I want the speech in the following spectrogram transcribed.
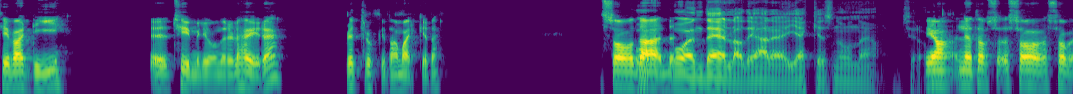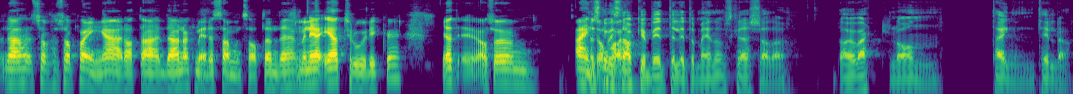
til verdi eh, 20 millioner eller høyere blitt trukket av markedet. Og, og, en del av de her jekkes nå ned? Ja, nettopp. Så, så, så, nei, så, poenget er at det er, det er, nok mer sammensatt enn det. Men jeg, jeg tror ikke jeg, altså, Men Skal vi snakke bitte litt om eiendomskrasjer, da? Det har jo vært noen tegn til det.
